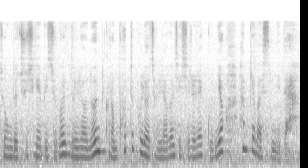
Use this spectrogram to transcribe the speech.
조금 더 주식의 비중을 늘려놓은 그런 포트폴리오 전략을 제시를 했군요. 함께 봤습니다.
